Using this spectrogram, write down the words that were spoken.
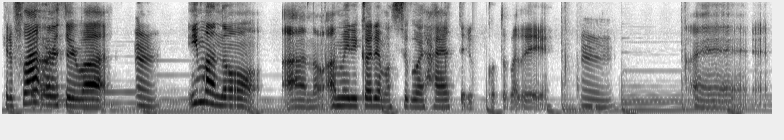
けど、フラットエー r はうん。今のあのアメリカでもすごい流行ってる言葉で、うん。えー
